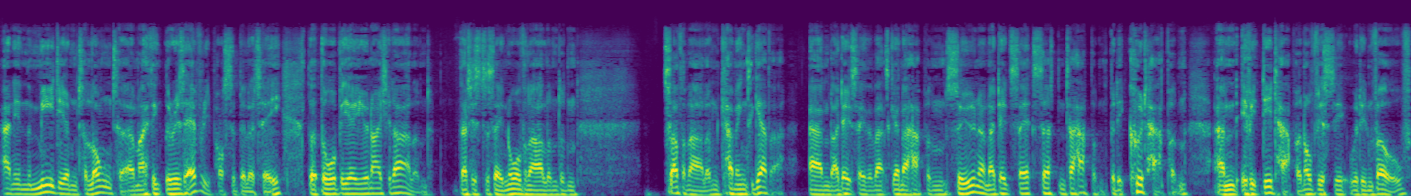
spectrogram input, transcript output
and in the medium to long term, I think there is every possibility that there will be a united Ireland. That is to say, Northern Ireland and Southern Ireland coming together. And I don't say that that's going to happen soon, and I don't say it's certain to happen, but it could happen. And if it did happen, obviously it would involve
